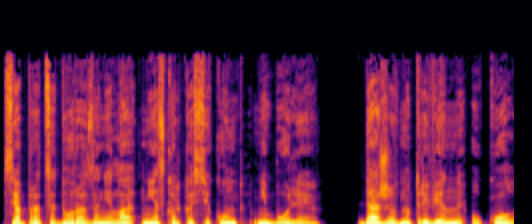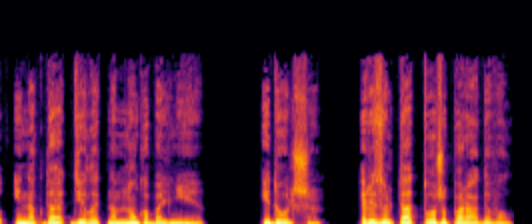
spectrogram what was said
Вся процедура заняла несколько секунд, не более. Даже внутривенный укол иногда делает намного больнее. И дольше. Результат тоже порадовал.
